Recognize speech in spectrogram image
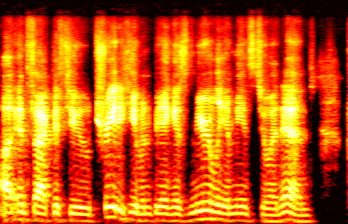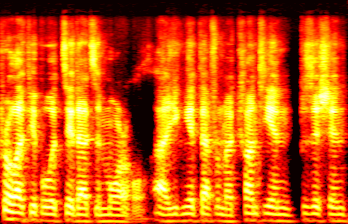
Uh, in fact, if you treat a human being as merely a means to an end, pro life people would say that's immoral. Uh, you can get that from a Kantian position.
